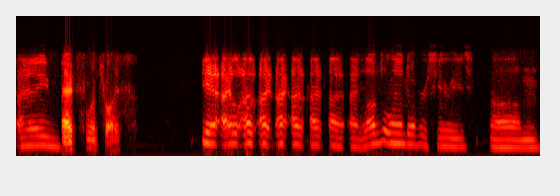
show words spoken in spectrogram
I Excellent choice. Yeah, I I I I I, I, love the Landover series. Um,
